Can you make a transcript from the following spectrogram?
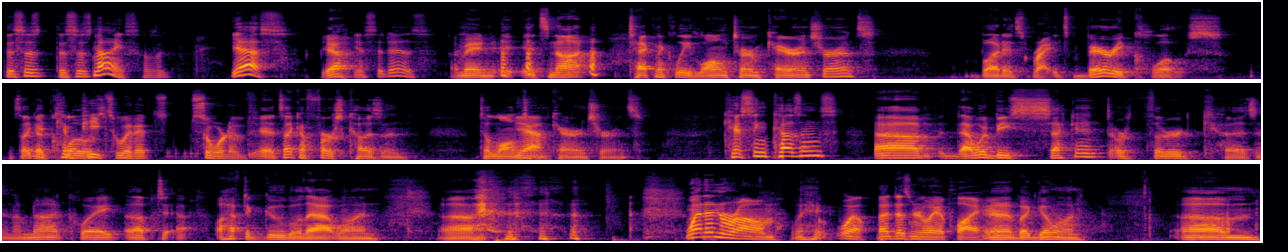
this is this is nice." I was like, "Yes, Yeah. yes, it is." I mean, it, it's not technically long-term care insurance, but it's Right. It's very close. It's like a close. competes with it, sort of. Yeah, it's like a first cousin to long-term Yeah. care insurance. Kissing cousins. Um, that would be second or third cousin. I'm not quite up to. I'll have to Google that one. When in Rome. Well, that doesn't really apply here. Uh, but go on. Um,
